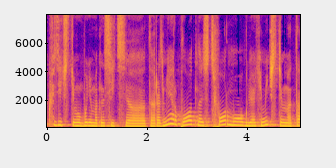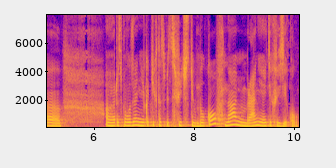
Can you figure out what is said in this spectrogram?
К физическим мы будем относить э, это размер, плотность, форму, к биохимическим это расположение каких-то специфических белков на мембране этих визикул.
